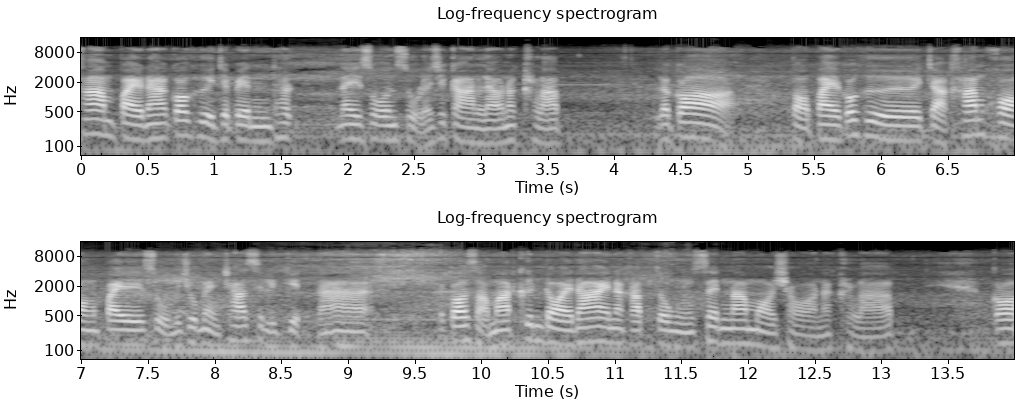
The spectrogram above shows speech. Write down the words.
ข้ามไปนะฮะก็คือจะเป็นในโซนสู่ราชการแล้วนะครับ แล้วก็ต่อไปก็คือจะข้ามคลองไปสู่ประชุมแห่งชาติสิริกิตนะฮะแล้วก็สามารถขึ้นดอยได้นะครับ ตรงเส้นหน้ามอชอนะครับ ก็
